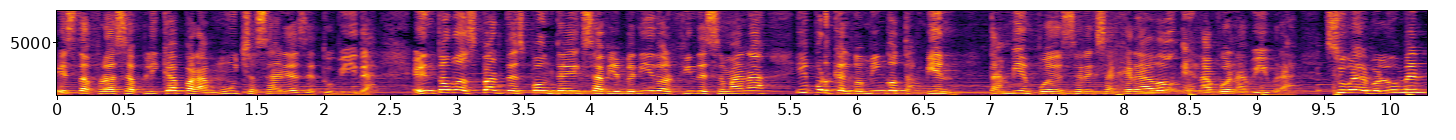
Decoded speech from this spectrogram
Esta frase aplica para muchas áreas de tu vida. En todas partes ponte exa, bienvenido al fin de semana y porque el domingo también, también puede ser exagerado en la buena vibra. Sube el volumen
